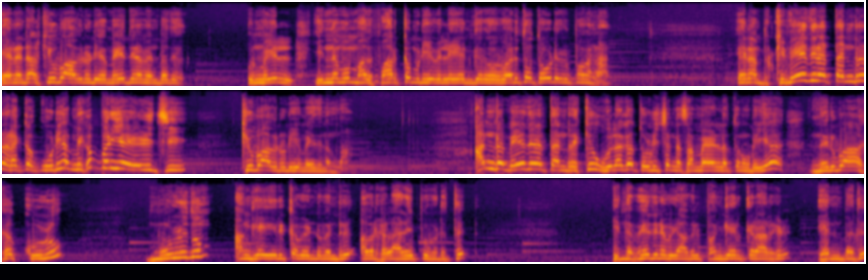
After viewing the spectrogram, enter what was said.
ஏனென்றால் கியூபாவினுடைய மே தினம் என்பது உண்மையில் இன்னமும் அது பார்க்க முடியவில்லை என்கிற ஒரு வருத்தத்தோடு இருப்பவன் நான். ஏன்னா மே தினத்தன்று நடக்கக்கூடிய மிகப்பெரிய எழுச்சி கியூபாவினுடைய மே தினம்தான் அந்த மே தினத்தன்றைக்கு உலக தொழிற்சங்க சம்மேளனத்தினுடைய நிர்வாக குழு முழுதும் அங்கே இருக்க வேண்டும் என்று அவர்கள் அழைப்பு விடுத்து இந்த மேதின விழாவில் பங்கேற்கிறார்கள் என்பது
